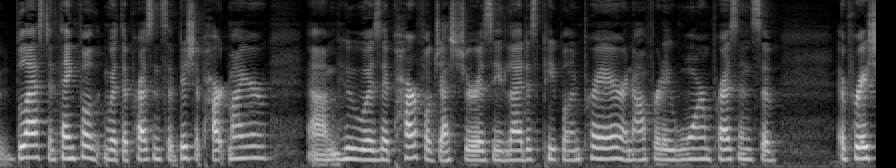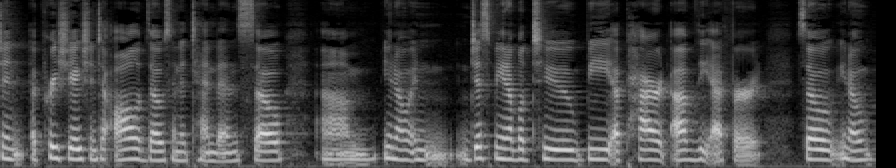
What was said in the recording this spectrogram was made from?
blessed and thankful with the presence of Bishop Hartmayer, um, who was a powerful gesture as he led his people in prayer and offered a warm presence of appreciation, appreciation to all of those in attendance. So, um, you know, and just being able to be a part of the effort. So, you know,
